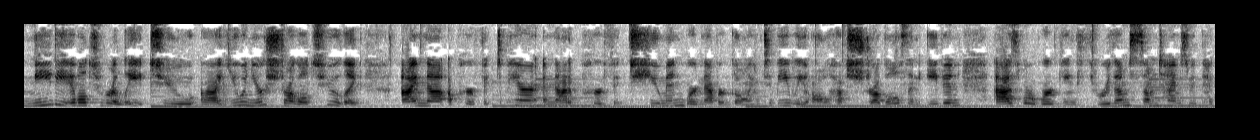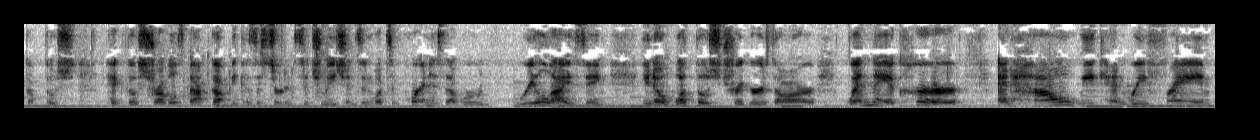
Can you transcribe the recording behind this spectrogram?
me be able to relate to uh, you and your struggle too. Like I'm not a perfect parent. I'm not a perfect human. We're never going to be. We all have struggles and even as we're working through them, sometimes we pick up those pick those struggles back up because of certain situations. And what's important is that we're realizing, you know, what those triggers are, when they occur, and how we can reframe,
